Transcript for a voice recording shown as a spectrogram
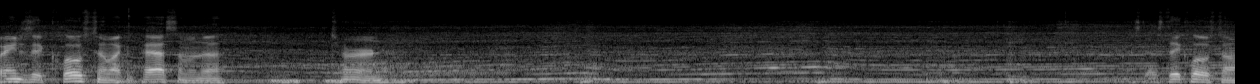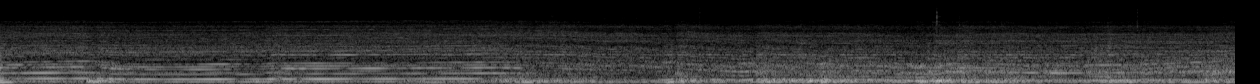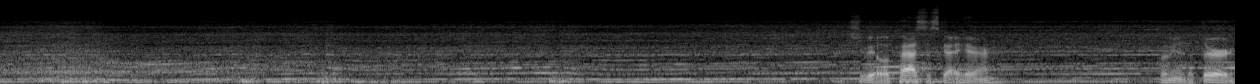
If I can just get close to him, I can pass him in the turn. Just gotta stay close to pass this guy here. Put me in the third.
